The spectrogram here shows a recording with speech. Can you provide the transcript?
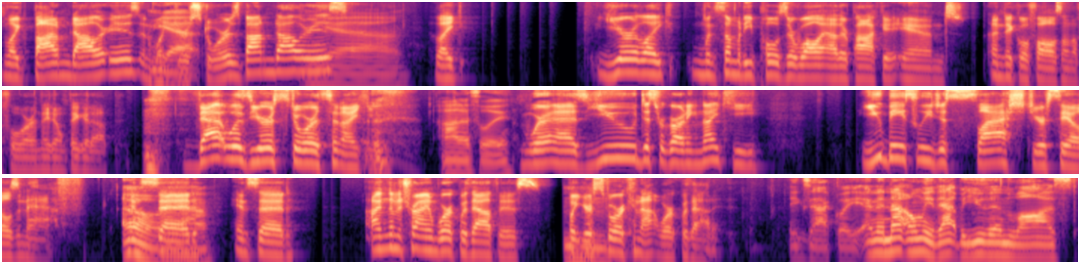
like bottom dollar is, and what Yeah. your store's bottom dollar is, Yeah. like you're like when somebody pulls their wallet out of their pocket and a nickel falls on the floor and they don't pick it up. that was your store to Nike. Honestly. Whereas you disregarding Nike, you basically just slashed your sales in half and Oh, said yeah. and said, I'm gonna try and work without this, but Mm-hmm. your store cannot work without it. Exactly. And then not only that, but you then lost,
